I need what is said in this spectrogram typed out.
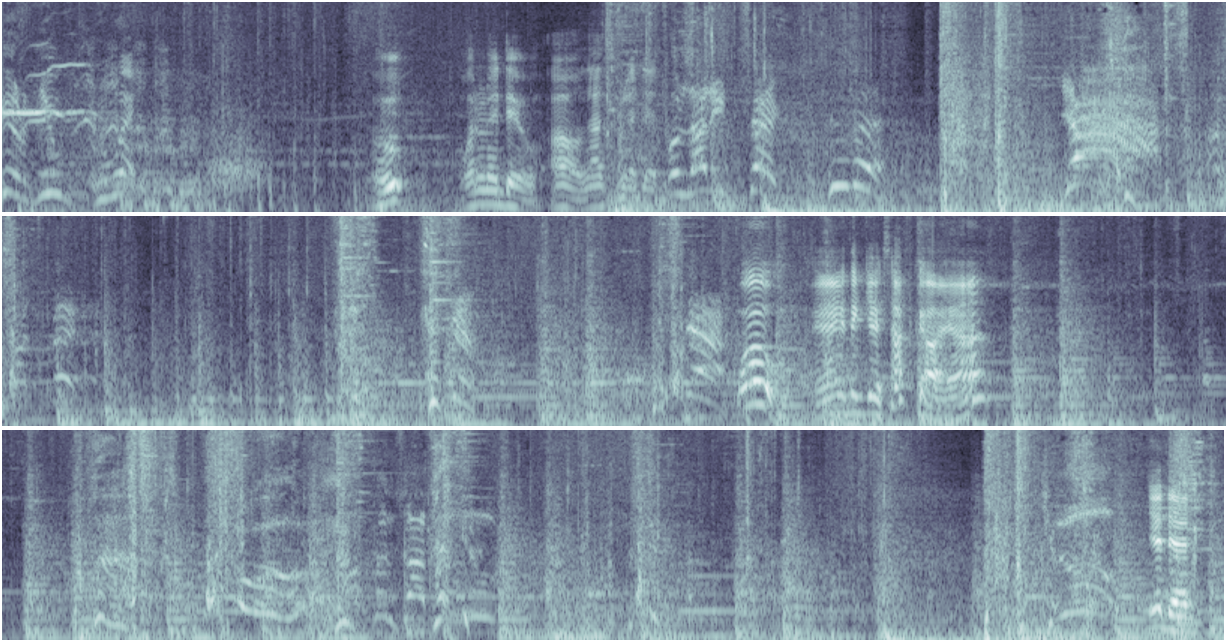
Ooh, what did I do? Oh, that's what I did. Whoa! Yeah, you think you're a tough guy, huh? You're dead.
